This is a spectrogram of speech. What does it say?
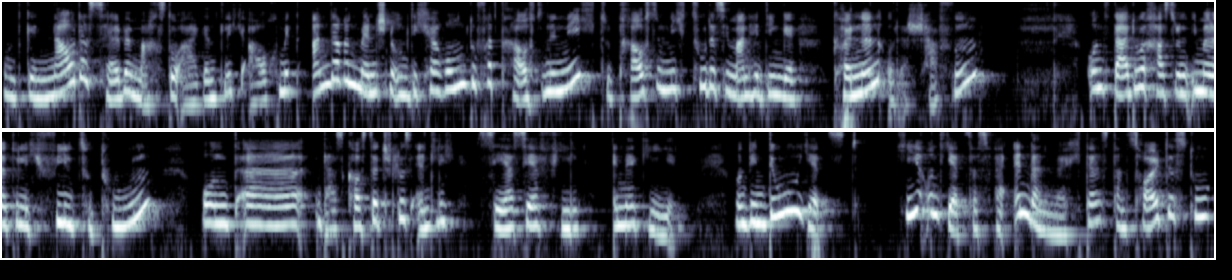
Und genau dasselbe machst du eigentlich auch mit anderen Menschen um dich herum. Du vertraust ihnen nicht, du traust ihnen nicht zu, dass sie manche Dinge können oder schaffen. Und dadurch hast du dann immer natürlich viel zu tun und äh, das kostet schlussendlich sehr, sehr viel Energie. Und wenn du jetzt hier und jetzt das verändern möchtest, dann solltest du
